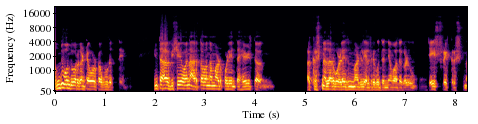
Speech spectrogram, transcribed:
ಒಂದು, ಒಂದೂವರೆ ಗಂಟೆ ಹೊರಟೋಗ್ಬಿಡುತ್ತೆ. ಇಂತಹ ವಿಷಯವನ್ನ ಅರ್ಥವನ್ನ ಮಾಡ್ಕೊಳ್ಳಿ ಅಂತ ಹೇಳ್ತಾ ಆ ಕೃಷ್ಣ ಎಲ್ಲರಿಗೂ ಒಳ್ಳೇದನ್ನ ಮಾಡ್ಲಿ. ಎಲ್ರಿಗೂ ಧನ್ಯವಾದಗಳು. ಜೈ ಶ್ರೀ ಕೃಷ್ಣ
